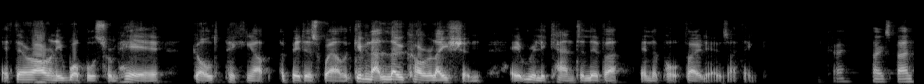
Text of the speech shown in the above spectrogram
if there are any wobbles from here, gold picking up a bit as well. And given that low correlation, it really can deliver in the portfolios, I think. Okay, thanks, Ben.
